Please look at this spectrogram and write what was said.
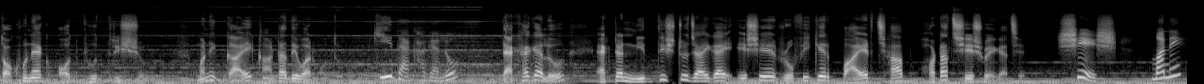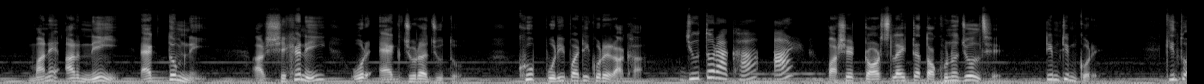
তখন এক অদ্ভুত দৃশ্য। মানে গায়ে কাঁটা দেওয়ার মতো। কি দেখা গেল? দেখা গেল একটা নির্দিষ্ট জায়গায় এসে রফিকের পায়ের ছাপ হঠাৎ শেষ হয়ে গেছে। শেষ? মানে? মানে আর নেই একদম নেই। আর সেখানেই ওর একজোড়া জুতো খুব পরিপাটি করে রাখা। জুতো রাখা আর? পাশের টর্চ লাইটটা তখনও জ্বলছে টিমটিম করে। কিন্তু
